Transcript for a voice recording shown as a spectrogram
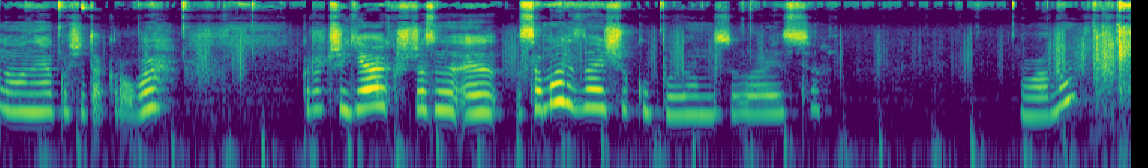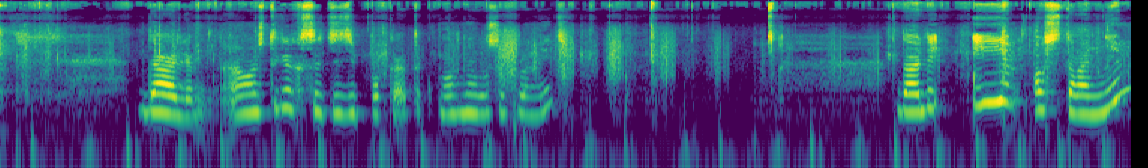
але вона якось отак робить. Коротше, я, якщо чесно, е, сама не знаю, що купила, називається. Ладно. Далі. А Ось такий, кстати, зіп-пакетик. Можна його сохранити. Далі. І останнє,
